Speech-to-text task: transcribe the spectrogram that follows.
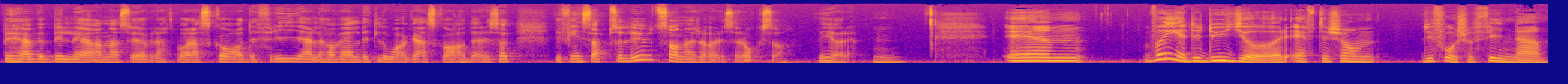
behöver belönas över att vara skadefria eller ha väldigt låga skador. Så det finns absolut sådana rörelser också. Det gör det. Mm. Um, vad är det du gör eftersom du får så fina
